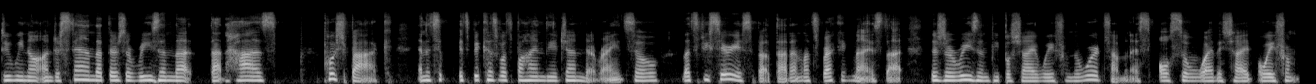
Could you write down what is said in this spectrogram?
do we not understand that there's a reason that that has pushback and it's it's because what's behind the agenda right? So let's be serious about that and let's recognize that there's a reason people shy away from the word feminist also why they shy away from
